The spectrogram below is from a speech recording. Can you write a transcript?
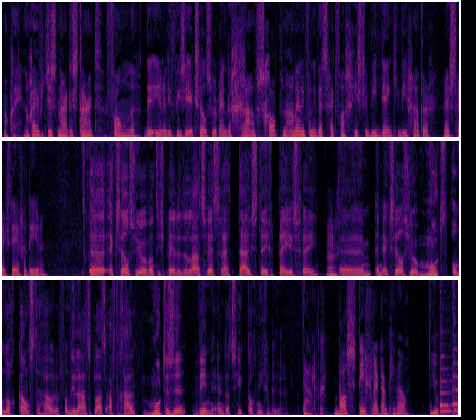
Oké, nog eventjes naar de start van de Eredivisie Excelsior en de Graafschap. Naar aanleiding van die wedstrijd van gisteren, wie denk je wie gaat er rechtstreeks degraderen? Uh, Excelsior, want die spelen de laatste wedstrijd thuis tegen PSV. Mm. Uh, en Excelsior moet, om nog kans te houden van die laatste plaats af te gaan... moeten ze winnen. En dat zie ik toch niet gebeuren. Duidelijk. Bas Tichler, dankjewel. Joep.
